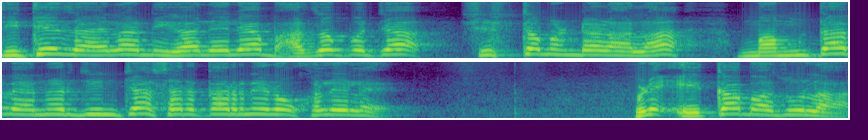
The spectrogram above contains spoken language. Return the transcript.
तिथे जायला निघालेल्या भाजपच्या शिष्टमंडळाला ममता बॅनर्जींच्या सरकारने रोखलेलं आहे म्हणजे एका बाजूला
